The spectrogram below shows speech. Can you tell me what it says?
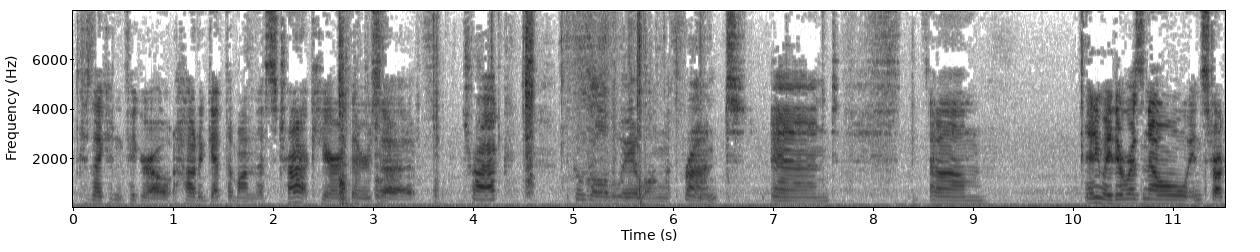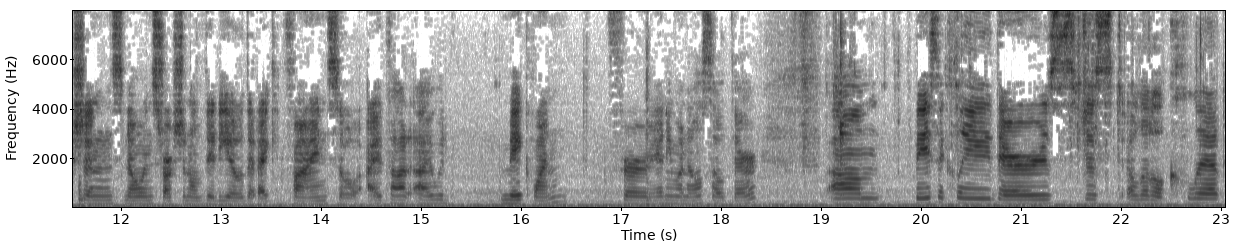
because I couldn't figure out how to get them on this track here. There's a track that goes all the way along the front and um, anyway, there was no instructions, no instructional video that I could find, so I thought I would make one for anyone else out there. Um, basically, there's just a little clip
